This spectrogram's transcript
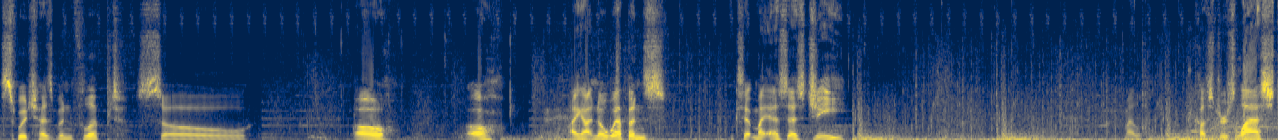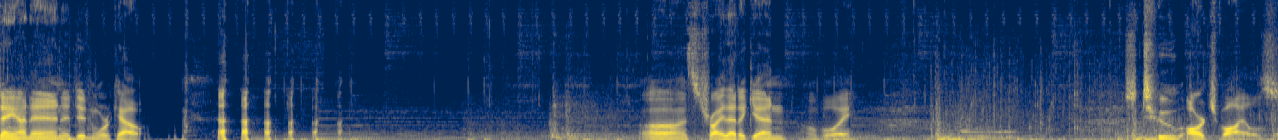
Switch has been flipped, so... Oh! Oh! I got no weapons! Except my SSG! My Custer's last stand, and it didn't work out. Uh, let's try that again. Oh boy. There's two arch-viles.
